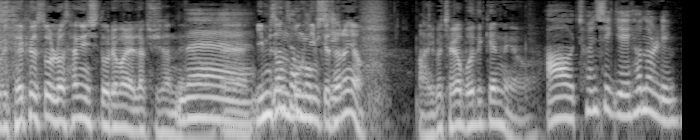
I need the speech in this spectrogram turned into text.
우리 대표 솔로 상윤 씨도 오랜만에 연락 주셨네요. 네. 임선봉님께서는요. 아, 이거 제가 못 듣겠네요. 아우, 천식이의 현올림.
